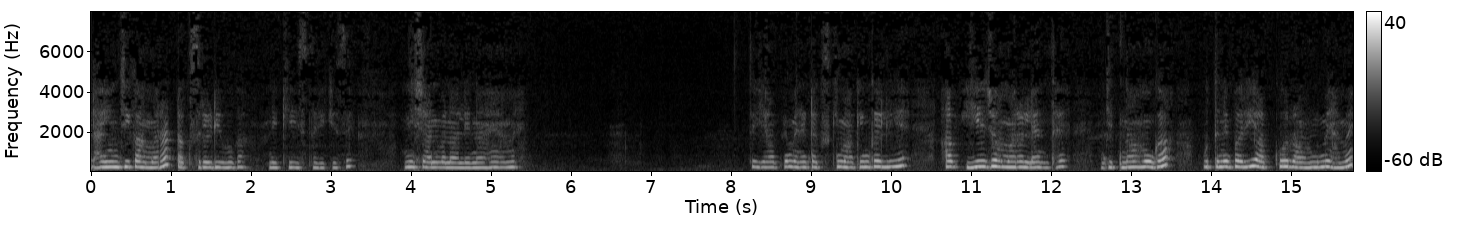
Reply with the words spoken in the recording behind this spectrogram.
ढाई इंची का हमारा टक्स रेडी होगा। देखिए इस तरीके से निशान बना लेना है हमें। तो यहाँ पे मैंने टक्स की मार्किंग कर ली है। अब ये जो हमारा लेंथ है, जितना होगा, उतने पर ही आपको राउंड में हमें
